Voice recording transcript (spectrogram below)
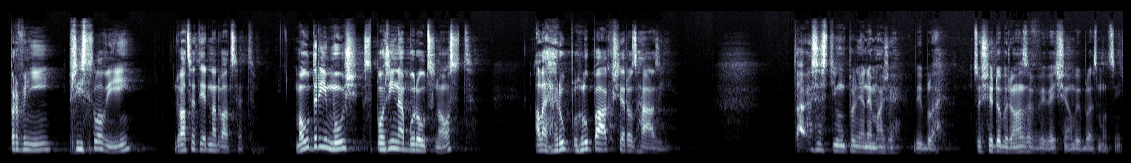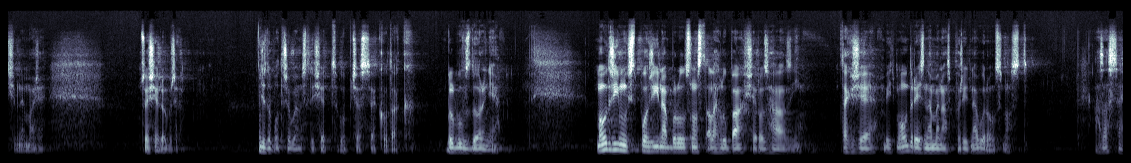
První, přísloví 21.20. Moudrý muž spoří na budoucnost, ale hlupák vše rozhází. Tak se s tím úplně nemaže Bible. Což je dobře, ona většinou Bible moc ničím nemaže. Což je dobře. Že to potřebujeme slyšet občas jako tak blbu vzdorně. Moudrý muž spoří na budoucnost, ale hlupák vše rozhází. Takže být moudrý znamená spořit na budoucnost. A zase,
